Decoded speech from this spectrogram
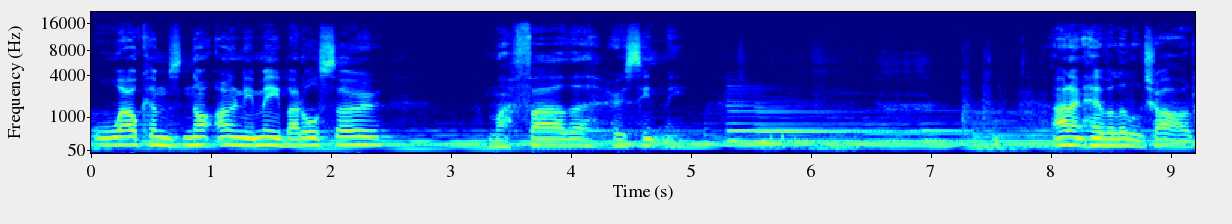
welcomes not only me, but also my Father who sent me. I don't have a little child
